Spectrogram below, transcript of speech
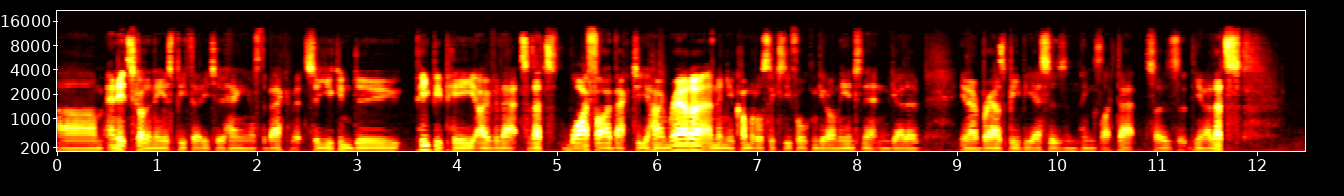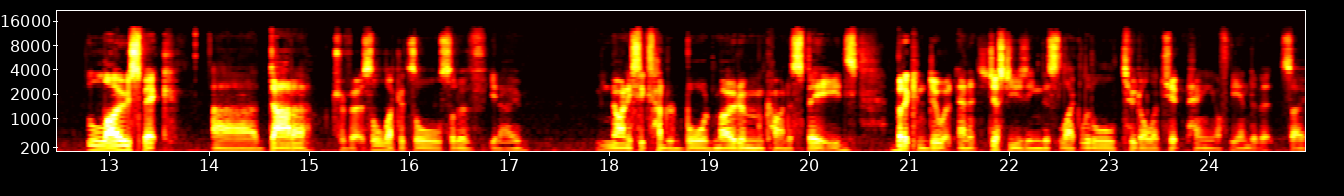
Um, and it's got an ESP32 hanging off the back of it. So you can do PPP over that. So that's Wi-Fi back to your home router, and then your Commodore 64 can get on the internet and go to, you know, browse BBSs and things like that. So you know that's low spec uh, data traversal, like it's all sort of you know 9600 baud modem kind of speeds but it can do it, and it's just using this like little two dollar chip hanging off the end of it. So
